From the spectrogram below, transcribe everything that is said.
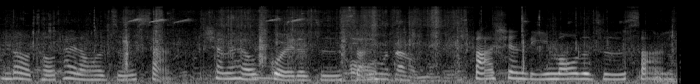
看到有桃太郎的纸伞，下面还有鬼的纸伞，发现狸猫的纸伞。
